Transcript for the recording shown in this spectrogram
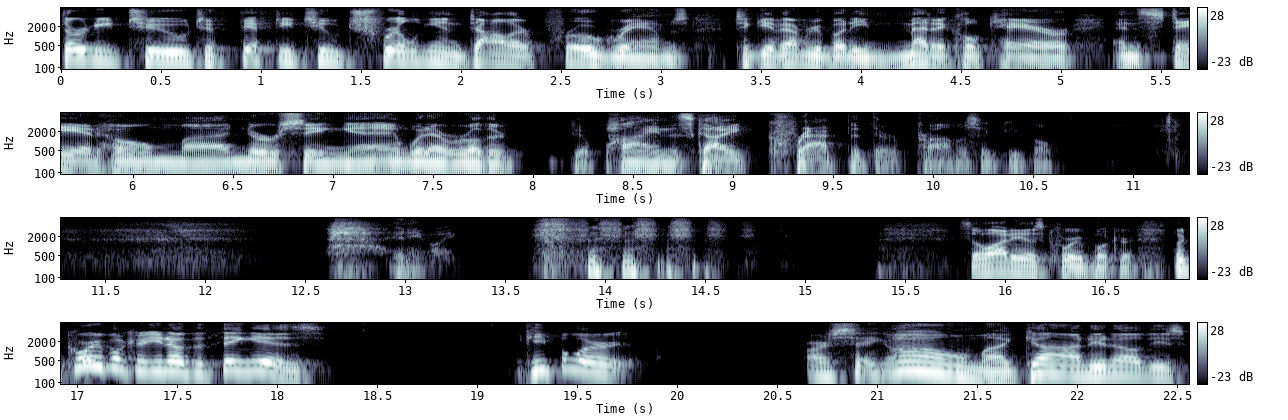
32 to 52 trillion dollar programs to give everybody medical care and stay at home uh, nursing and whatever other you know, pie in the sky crap that they're promising people? anyway. so audio is Cory Booker. But Cory Booker, you know, the thing is, people are are saying, "Oh my God, you know these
